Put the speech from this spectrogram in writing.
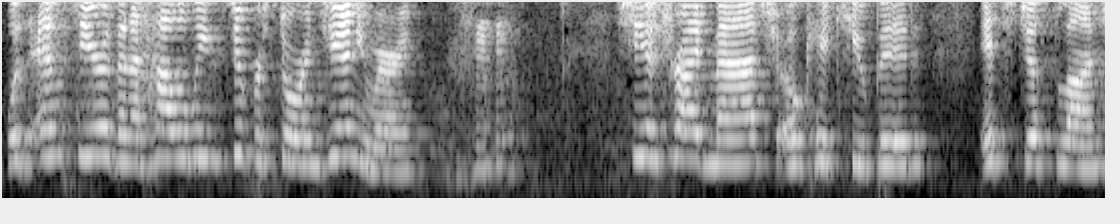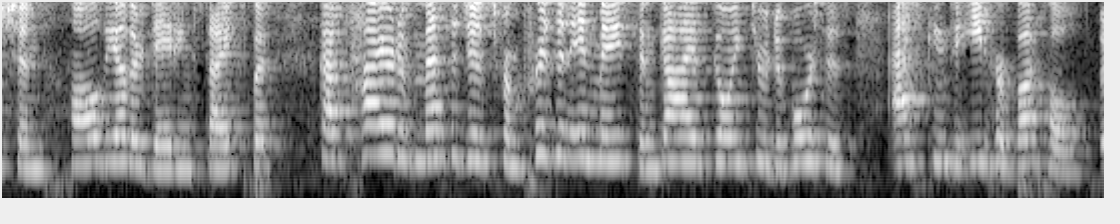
was emptier than a Halloween superstore in January. she had tried Match, OKCupid, It's Just Lunch, and all the other dating sites, but got tired of messages from prison inmates and guys going through divorces asking to eat her butthole.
